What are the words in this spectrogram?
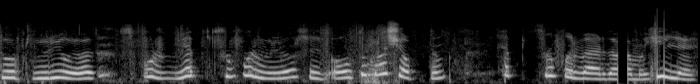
4 veriyor ya. 0 hep 0 veriyor. 6 maç yaptım. Hep 0 verdi ama hile.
